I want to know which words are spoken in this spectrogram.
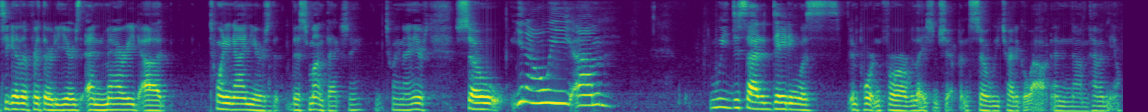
together for thirty years and married uh, twenty nine years th- this month. Actually, twenty nine years. So you know, we um, we decided dating was important for our relationship, and so we try to go out and um, have a meal.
